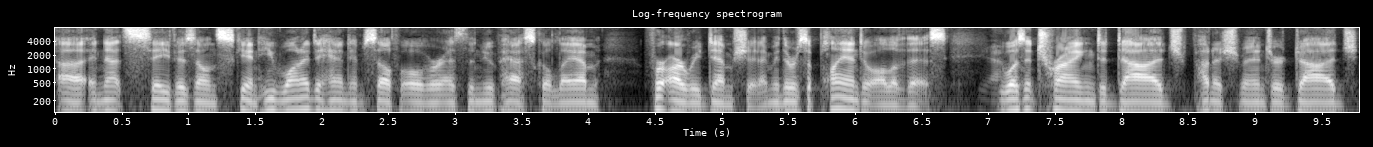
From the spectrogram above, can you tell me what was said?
uh, and not save his own skin. He wanted to hand himself over as the new paschal lamb for our redemption. I mean, there was a plan to all of this. Yeah. He wasn't trying to dodge punishment or dodge,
